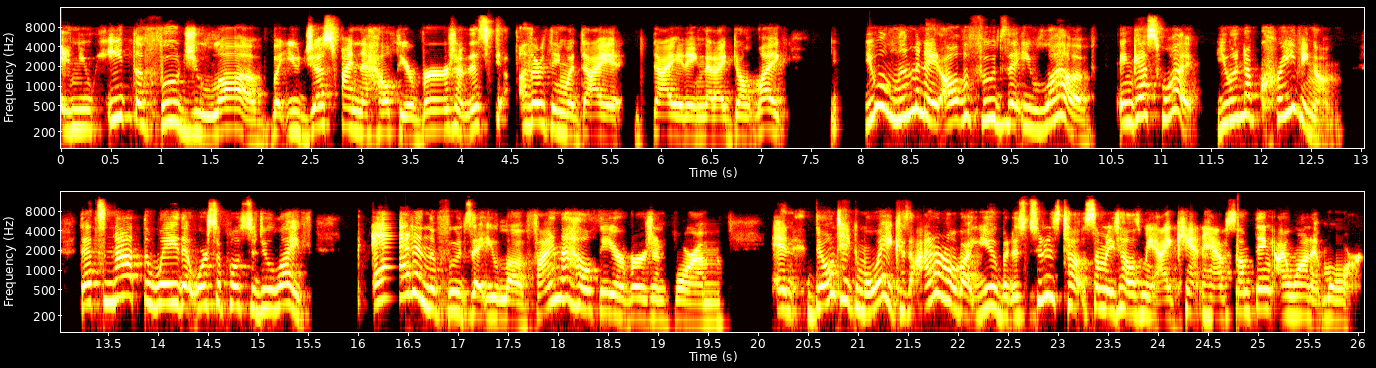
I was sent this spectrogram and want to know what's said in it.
and you eat the foods you love, but you just find the healthier version of this. The other thing with diet dieting that I don't like, you eliminate all the foods that you love. And guess what? You end up craving them. That's not the way that we're supposed to do life add in the foods that you love, find the healthier version for them. And don't take them away because I don't know about you, but as soon as t- somebody tells me I can't have something, I want it more.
